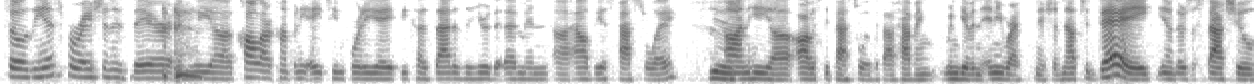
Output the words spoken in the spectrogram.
so the inspiration is there, and we uh, call our company 1848 because that is the year that Edmund uh, Albius passed away. Yes. and he uh, obviously passed away without having been given any recognition. Now today, you know, there's a statue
